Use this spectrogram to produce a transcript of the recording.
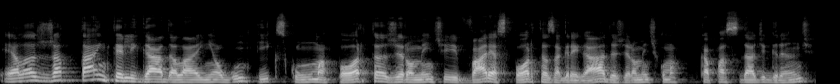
ela já está interligada lá em algum PIX com uma porta, geralmente várias portas agregadas, geralmente com uma capacidade grande.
